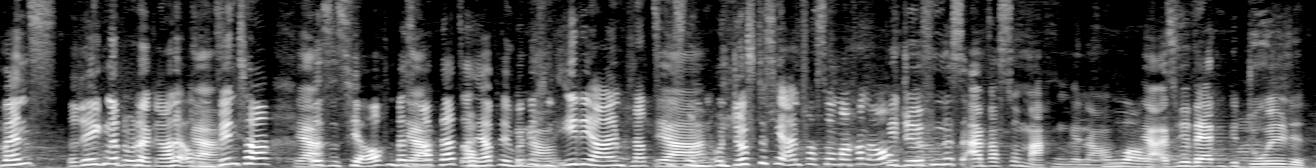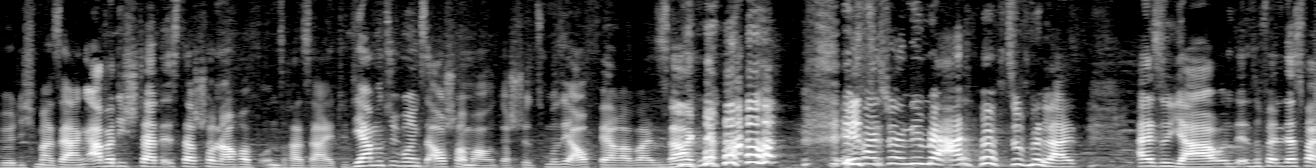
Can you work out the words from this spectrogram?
wenn es regnet oder gerade auch Ja. im Winter. Ja. Das ist hier auch ein besserer Ja, Platz. Also ihr habt hier wirklich genau. einen idealen Platz Ja. gefunden. Und dürft es hier einfach so machen auch? Wir dürfen das einfach so machen, genau. Wow. Ja, also wir werden geduldet, würde ich mal sagen. Aber die Stadt ist da schon auch auf unserer Seite. Die haben uns übrigens auch schon mal unterstützt, muss ich auch fairerweise sagen. ich weiß schon nicht mehr alle, tut mir leid. Also ja, und insofern, das war,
